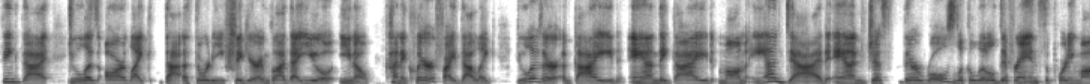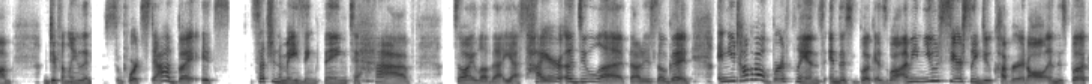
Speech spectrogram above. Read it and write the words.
think that doulas are like that authority figure. I'm glad that you, you know, kind of clarified that like doulas are a guide and they guide mom and dad and just their roles look a little different in supporting mom differently than supports dad, but it's such an amazing thing to have so I love that. Yes, hire a doula. That is so good. And you talk about birth plans in this book as well. I mean, you seriously do cover it all in this book.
